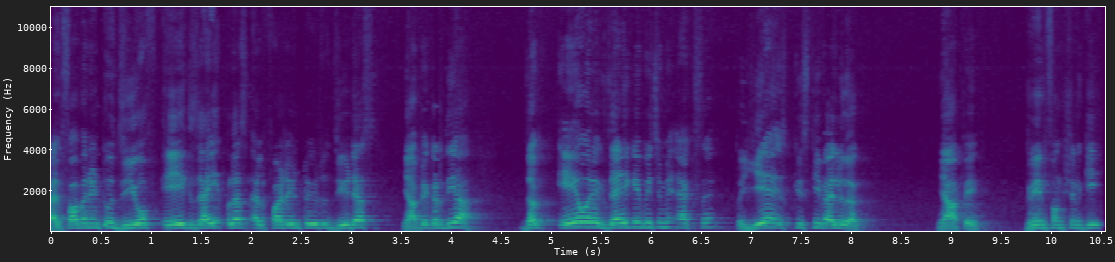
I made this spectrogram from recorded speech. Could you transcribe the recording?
Alpha one into g of a xi plus alpha into g dash यहाँ पे कर दिया। जब ए और एक्साई के बीच में एक्स है तो ये किसकी वैल्यू है? यहाँ पे ग्रीन फ़ंक्शन की।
